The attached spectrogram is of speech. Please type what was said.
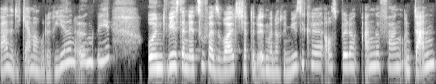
wahnsinnig gerne mal moderieren irgendwie. Und wie es dann der Zufall so wollte, ich habe dann irgendwann noch eine Musical-Ausbildung angefangen und dann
